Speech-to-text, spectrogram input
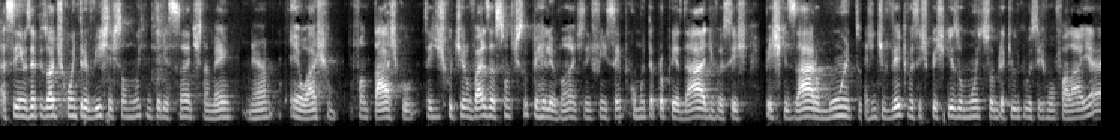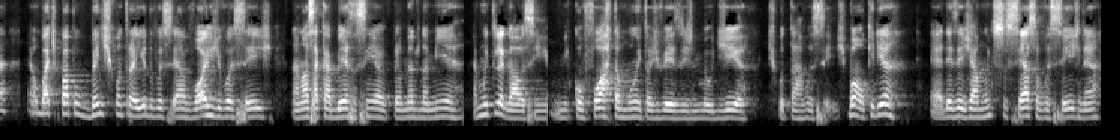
assim, os episódios com entrevistas são muito interessantes também, né? Eu acho fantástico. Vocês discutiram vários assuntos super relevantes, enfim, sempre com muita propriedade. Vocês pesquisaram muito. A gente vê que vocês pesquisam muito sobre aquilo que vocês vão falar. E é, é um bate-papo bem descontraído. Você, a voz de vocês na nossa cabeça, assim, é, pelo menos na minha, é muito legal, assim, me conforta muito às vezes no meu dia escutar vocês. Bom, eu queria é, desejar muito sucesso a vocês, né?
